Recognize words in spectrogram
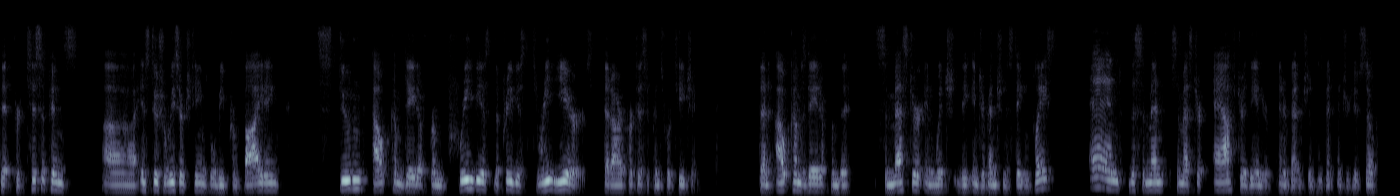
that participants, uh, institutional research teams will be providing student outcome data from previous the previous three years that our participants were teaching then outcomes data from the semester in which the intervention is taking place, and the semester after the inter intervention has been introduced. So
